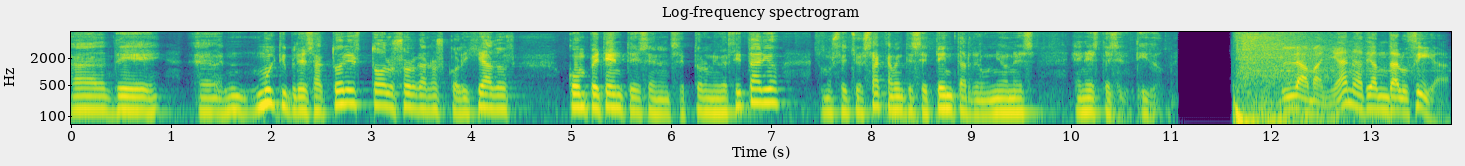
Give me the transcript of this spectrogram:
uh, de uh, múltiples actores, todos los órganos colegiados competentes en el sector universitario. Hemos hecho exactamente 70 reuniones en este sentido. La mañana de Andalucía.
